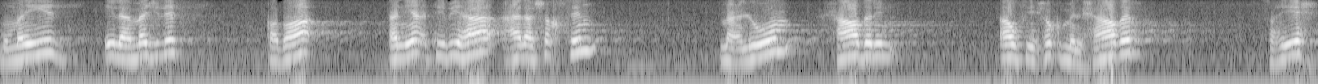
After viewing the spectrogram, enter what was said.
مميز إلى مجلس قضاء أن يأتي بها على شخص معلوم حاضر أو في حكم الحاضر. صحيح؟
